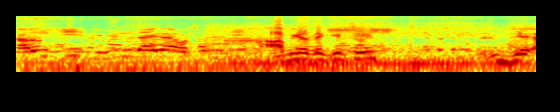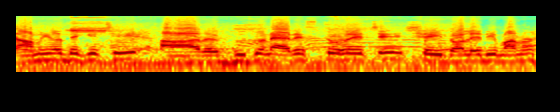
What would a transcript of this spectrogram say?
কারণ আমিও দেখেছি যে আমিও দেখেছি, আর দুজন অ্যারেস্টও হয়েছে, সেই দলেরই মানুষ,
